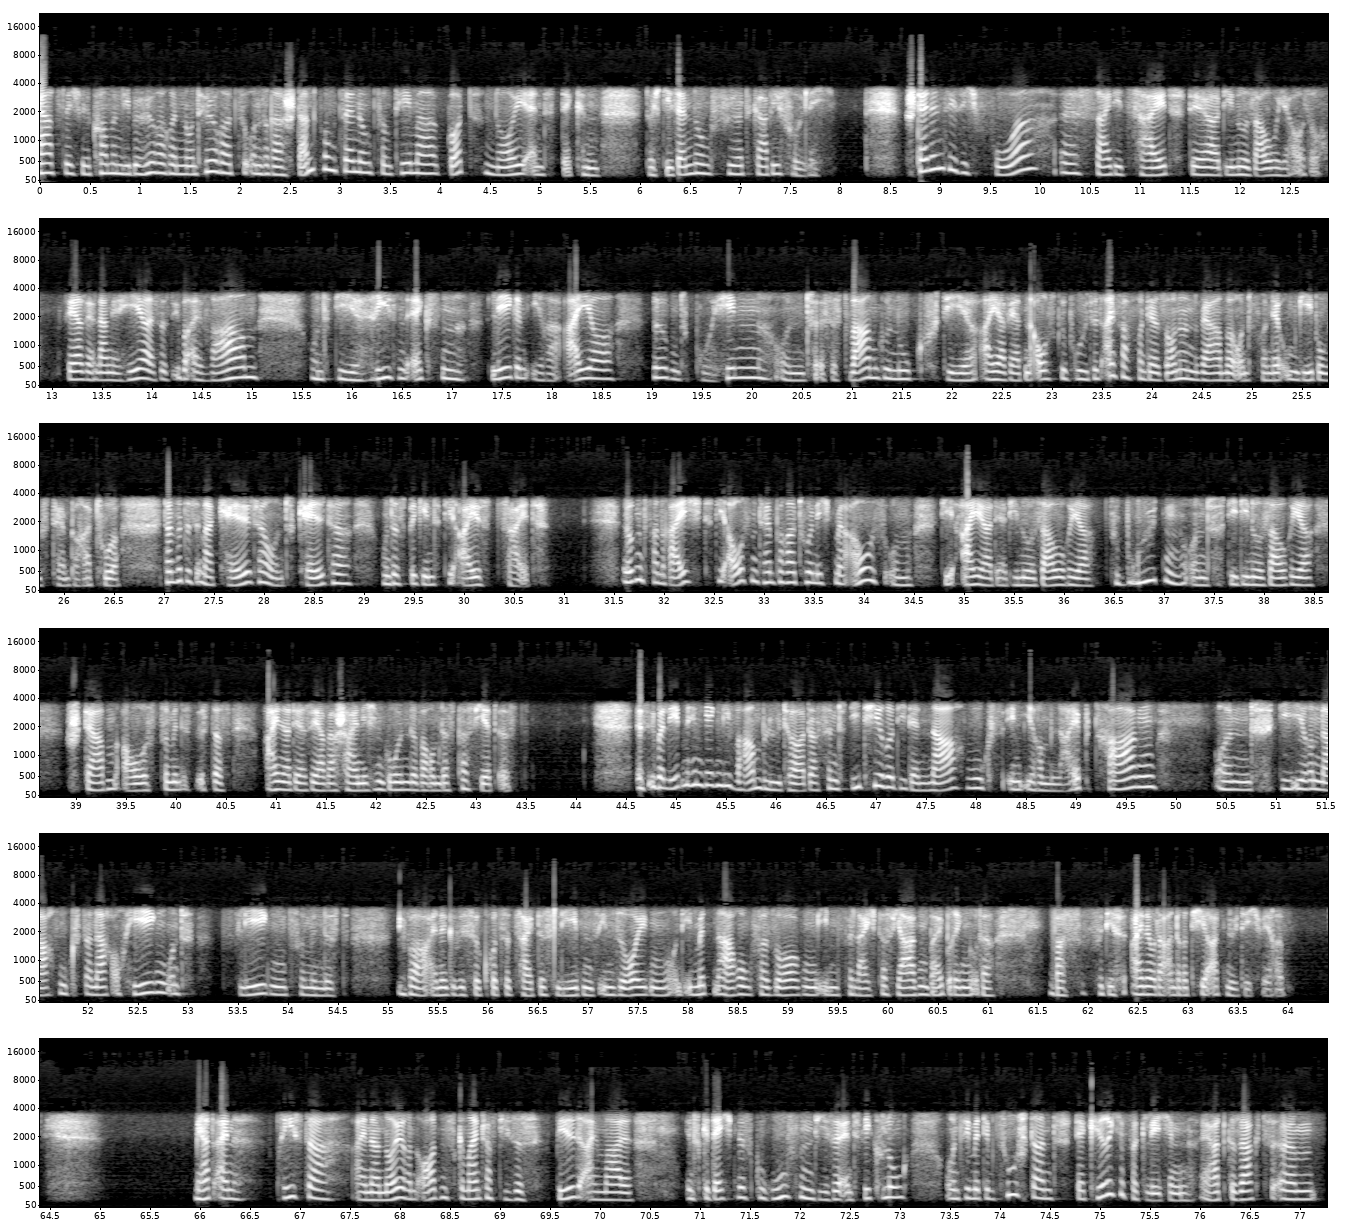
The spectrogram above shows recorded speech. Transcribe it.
Herzlich willkommen, liebe Hörerinnen und Hörer, zu unserer Standpunktsendung zum Thema Gott neu entdecken. Durch die Sendung führt Gabi Fröhlich. Stellen Sie sich vor, es sei die Zeit der Dinosaurier, also sehr, sehr lange her. Es ist überall warm und die Riesenechsen legen ihre Eier irgendwo hin und es ist warm genug. Die Eier werden ausgebrütet, einfach von der Sonnenwärme und von der Umgebungstemperatur. Dann wird es immer kälter und kälter und es beginnt die Eiszeit. Irgendwann reicht die Außentemperatur nicht mehr aus, um die Eier der Dinosaurier zu brüten und die Dinosaurier sterben aus. Zumindest ist das einer der sehr wahrscheinlichen Gründe, warum das passiert ist. Es überleben hingegen die Warmblüter. Das sind die Tiere, die den Nachwuchs in ihrem Leib tragen und die ihren Nachwuchs danach auch hegen und pflegen, zumindest über eine gewisse kurze Zeit des Lebens, ihn säugen und ihn mit Nahrung versorgen, ihm vielleicht das Jagen beibringen oder was für die eine oder andere Tierart nötig wäre. Mir hat ein Priester einer neueren Ordensgemeinschaft dieses Bild einmal ins Gedächtnis gerufen, diese Entwicklung, und sie mit dem Zustand der Kirche verglichen. Er hat gesagt, ähm,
